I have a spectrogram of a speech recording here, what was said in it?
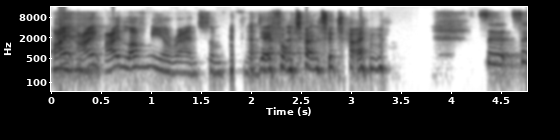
I I, I love me a rant some day from time to time. So, so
